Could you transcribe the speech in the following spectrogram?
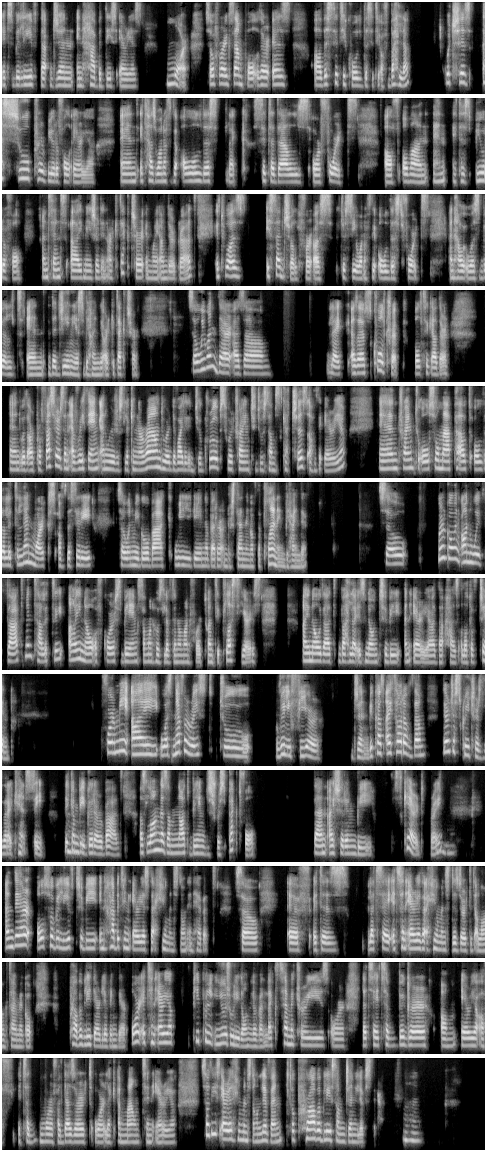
it's believed that jinn inhabit these areas more. So, for example, there is uh, this city called the city of Bahla, which is a super beautiful area. And it has one of the oldest like citadels or forts of Oman, and it is beautiful. And since I majored in architecture in my undergrad, it was essential for us to see one of the oldest forts and how it was built and the genius behind the architecture. So we went there as a like as a school trip all together and with our professors and everything and we were just looking around. We are divided into groups. We we're trying to do some sketches of the area and trying to also map out all the little landmarks of the city. So when we go back we gain a better understanding of the planning behind it. So we're going on with that mentality. I know, of course, being someone who's lived in Oman for 20 plus years, I know that Bahla is known to be an area that has a lot of jinn. For me, I was never raised to really fear jinn because I thought of them, they're just creatures that I can't see. They mm-hmm. can be good or bad. As long as I'm not being disrespectful, then I shouldn't be scared, right? Mm-hmm and they're also believed to be inhabiting areas that humans don't inhabit. So if it is, let's say it's an area that humans deserted a long time ago, probably they're living there. Or it's an area people usually don't live in, like cemeteries, or let's say it's a bigger um, area of, it's a more of a desert or like a mountain area. So these areas humans don't live in. So probably some jinn lives there. Mm-hmm.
